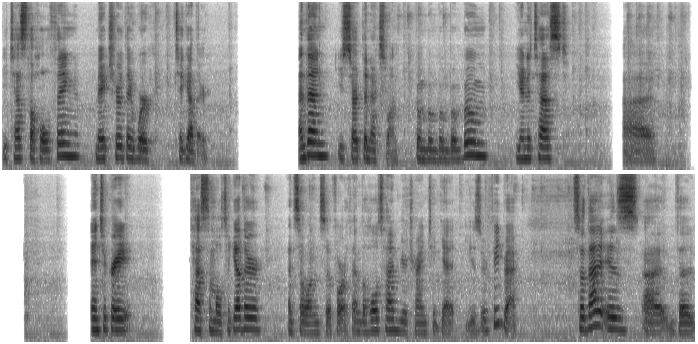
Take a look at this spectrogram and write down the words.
you test the whole thing, make sure they work together. And then you start the next one. Boom, boom, boom, boom, boom. Unit test, uh, integrate, test them all together, and so on and so forth. And the whole time you're trying to get user feedback. So that is uh, the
